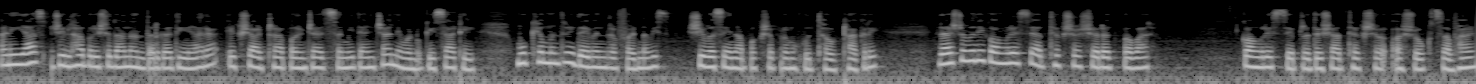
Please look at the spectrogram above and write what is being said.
आणि याच जिल्हा परिषदांअंतर्गत येणाऱ्या एकशे अठरा पंचायत समित्यांच्या निवडणुकीसाठी मुख्यमंत्री देवेंद्र फडणवीस शिवसेना पक्षप्रमुख उद्धव ठाकरे राष्ट्रवादी काँग्रेसचे अध्यक्ष शरद पवार काँग्रेसचे प्रदेशाध्यक्ष अशोक चव्हाण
